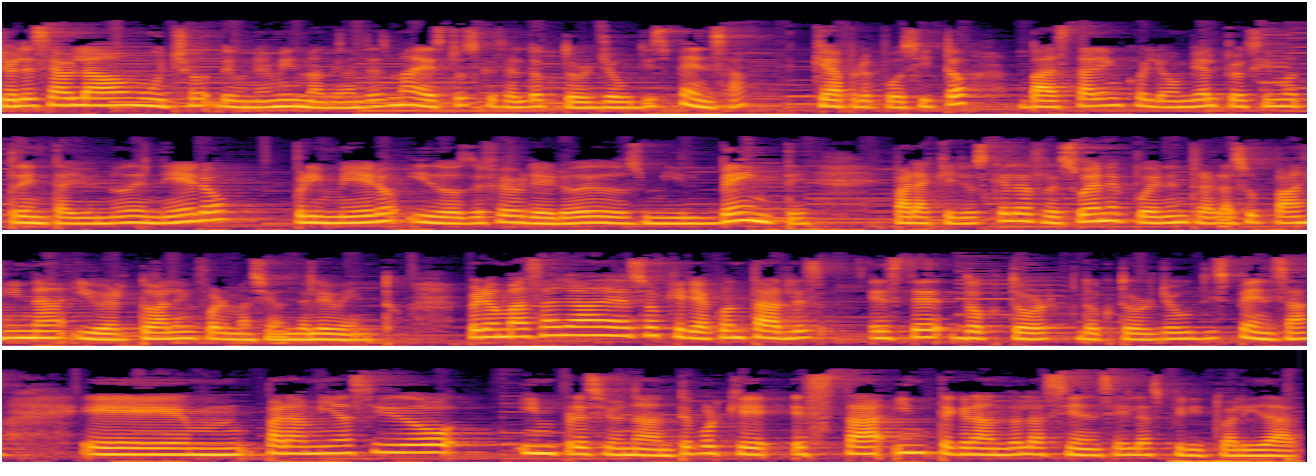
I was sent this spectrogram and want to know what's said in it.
Yo les he hablado mucho de uno de mis más grandes maestros, que es el doctor Joe Dispensa, que a propósito va a estar en Colombia el próximo 31 de enero, primero y 2 de febrero de 2020. Para aquellos que les resuene pueden entrar a su página y ver toda la información del evento. Pero más allá de eso quería contarles, este doctor, doctor Joe Dispensa, em, para mí ha sido impresionante porque está integrando la ciencia y la espiritualidad.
